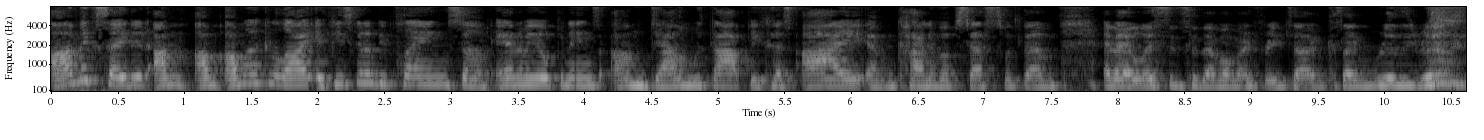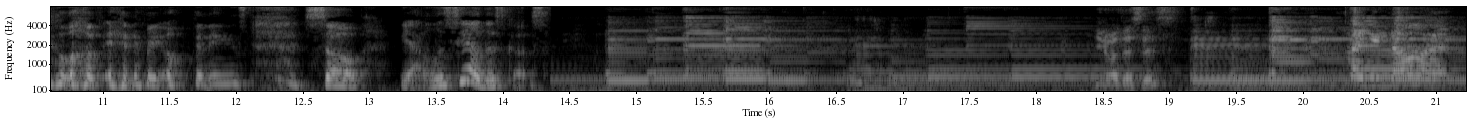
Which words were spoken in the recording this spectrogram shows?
I'm excited. I'm, I'm, I'm not gonna lie, if he's gonna be playing some anime openings, I'm down with that because I am kind of obsessed with them and I listen to them on my free time because I really, really love anime openings. So yeah, let's see how this goes. You know what this is? I do not.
